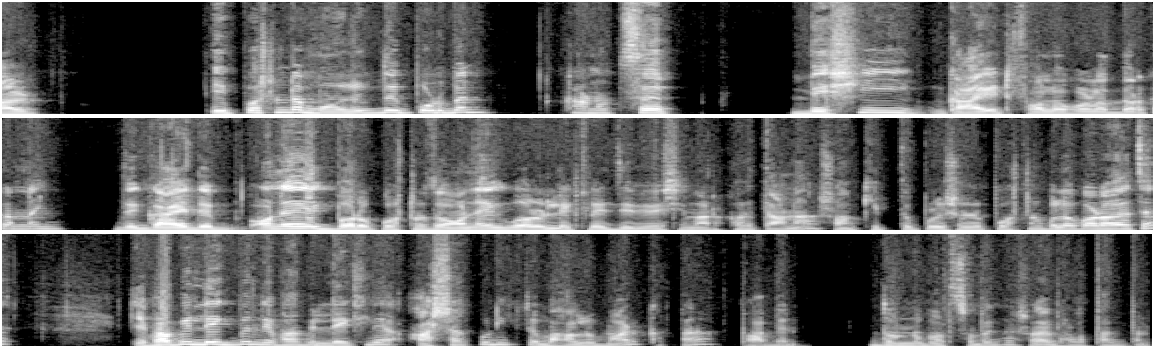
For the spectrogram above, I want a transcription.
আর এই প্রশ্নটা মনোযোগ দিয়ে পড়বেন, কারণ হচ্ছে বেশি গাইড ফলো করার দরকার নাই। যে গাইডে অনেক বড় প্রশ্ন আছে, অনেক বড় লিখলে যে বেশি মার্ক হয় তা না, সংক্ষিপ্ত পরিসরের প্রশ্নগুলো করা হয়েছে। এভাবে লিখবেন, এভাবে লিখলে আশা করি একটা ভালো মার্ক আপনারা পাবেন। ধন্যবাদ সবাইকে, সবাই ভালো থাকবেন।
